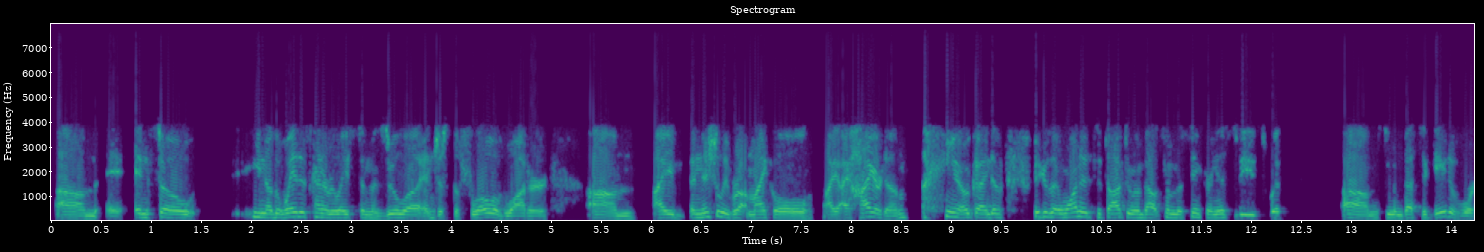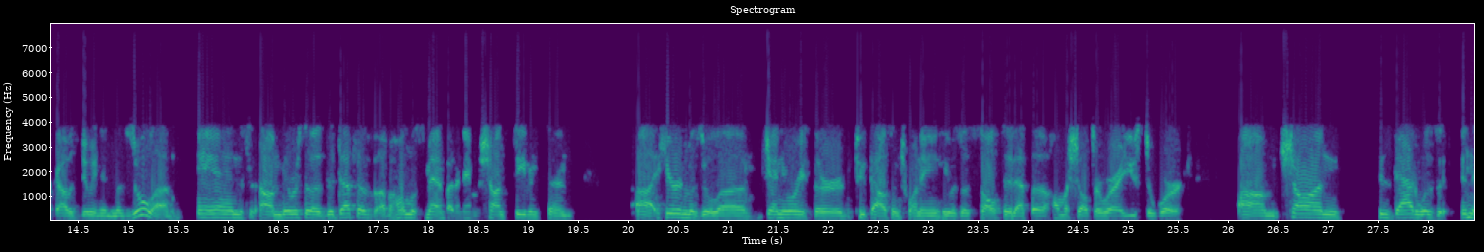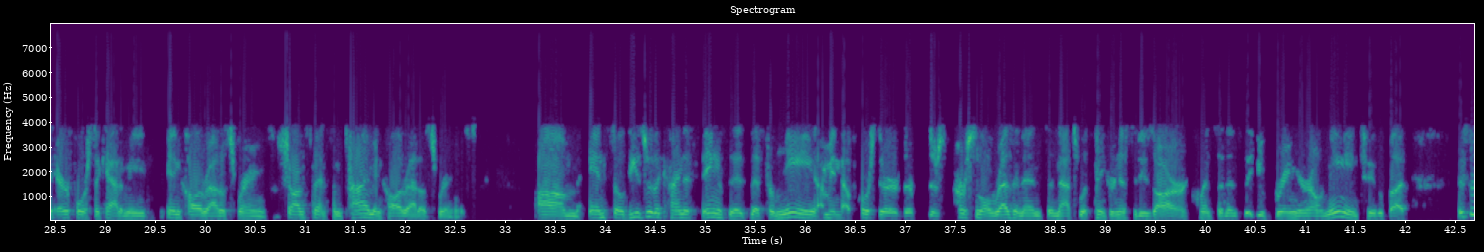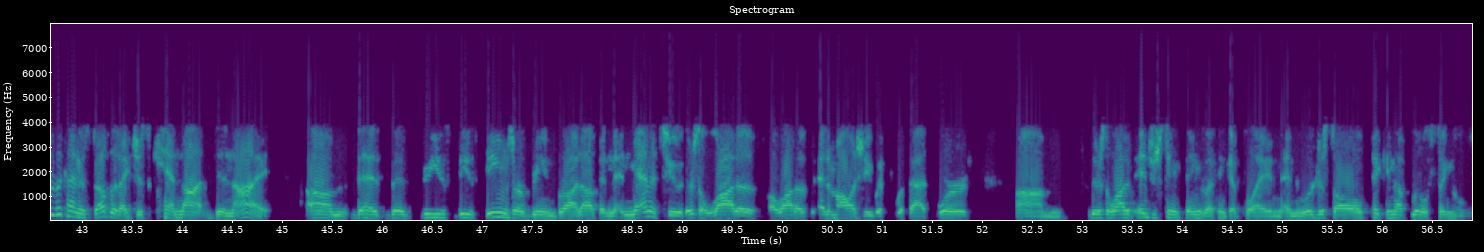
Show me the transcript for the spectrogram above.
um, and so you know the way this kind of relates to Missoula and just the flow of water um, I initially brought Michael, I, I, hired him, you know, kind of because I wanted to talk to him about some of the synchronicities with um, some investigative work I was doing in Missoula. And um, there was a, the death of, of, a homeless man by the name of Sean Stevenson uh, here in Missoula, January 3rd, 2020. He was assaulted at the homeless shelter where I used to work. Um, Sean his dad was in the Air Force Academy in Colorado Springs. Sean spent some time in Colorado Springs. Um, and so these are the kind of things that, that for me, I mean, of course, there, there, there's personal resonance, and that's what synchronicities are coincidence that you bring your own meaning to. But this is the kind of stuff that I just cannot deny. Um, that, that these these themes are being brought up, and in Manitou, there's a lot of a lot of etymology with with that word. Um, there's a lot of interesting things I think at play, and, and we're just all picking up little signals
